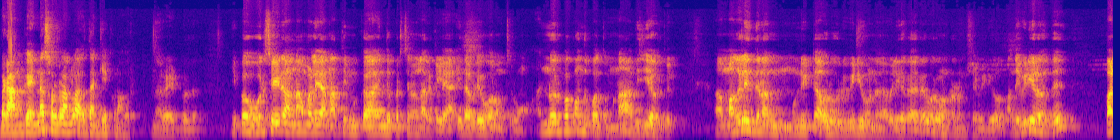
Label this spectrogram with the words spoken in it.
பட் அங்கே என்ன சொல்கிறாங்களோ அதை தான் கேட்கணும் அவர். ரைட் பிரதர் இப்போ ஒரு சைடு அண்ணாமலை அதிமுக இந்த பிரச்சனைலாம் இருக்கு இல்லையா? இதை அப்படியே ஓரம் வச்சிருவோம். இன்னொரு பக்கம் வந்து பார்த்தோம்னா விஜய் அவர்கள். மகளிர் தினம் முன்னிட்டு அவர் ஒரு வீடியோ ஒன்று வெளியிடுறாரு. ஒரு ஒன்றரை நிமிஷம் வீடியோ அந்த வீடியோவில் வந்து பல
